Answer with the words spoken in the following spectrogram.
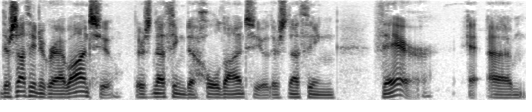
there's nothing to grab onto. There's nothing to hold onto. There's nothing there. Um,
